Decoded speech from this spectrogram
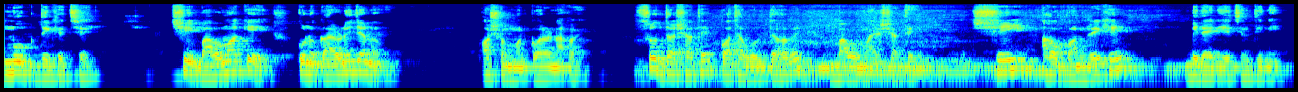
মুখ দেখেছে। সেই বাবা মাকে কোনো কারণে যেন অসম্মান করা না হয়। শ্রদ্ধার সাথে কথা বলতে হবে বাবা মায়ের সাথে। সেই আহ্বান রেখে বিদায় নিয়েছেন তিনি।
